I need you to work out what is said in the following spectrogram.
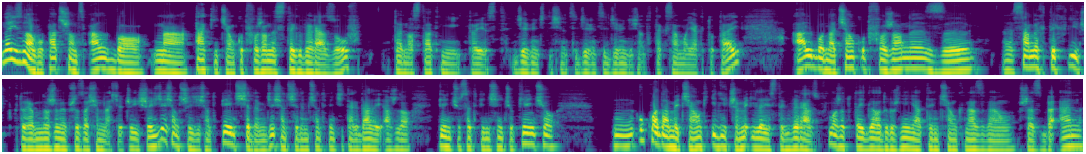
No i znowu, patrząc albo na taki ciąg utworzony z tych wyrazów, ten ostatni to jest 9990, tak samo jak tutaj, albo na ciąg utworzony z E, samych tych liczb, które mnożymy przez 18, czyli 60, 65, 70, 75 i tak dalej, aż do 555. Mm, układamy ciąg i liczymy, ile jest tych wyrazów. Może tutaj dla odróżnienia ten ciąg nazwę przez bn,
